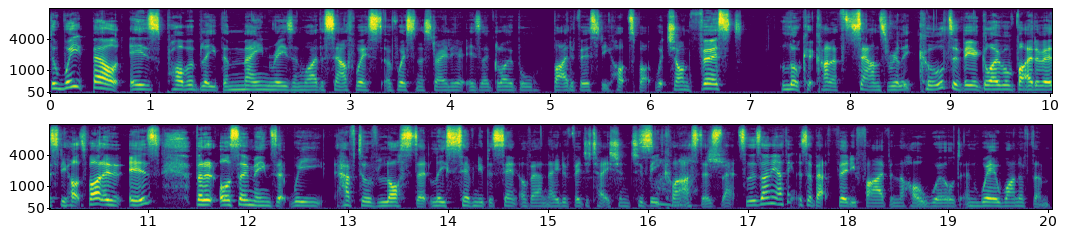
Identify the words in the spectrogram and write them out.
The wheat belt is probably the main reason why the southwest of Western Australia is a global biodiversity hotspot, which on first look it kind of sounds really cool to be a global biodiversity hotspot and it is but it also means that we have to have lost at least 70% of our native vegetation to be classed as that. So there's only i think there's about 35 in the whole world and we're one of them.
